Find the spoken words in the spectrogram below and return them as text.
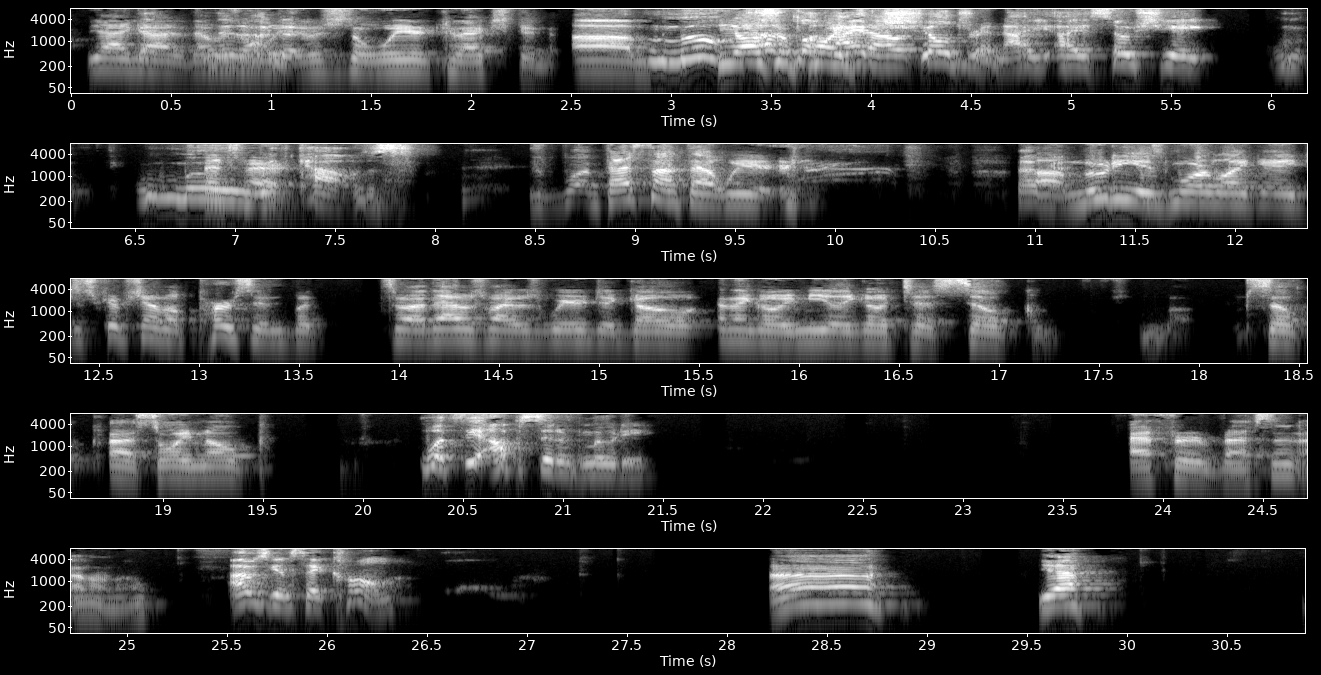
Yeah, I got it. That was weird, it was just a weird connection. Um, moo. he also Uh, look, points I have out children. I, I associate moo with cows. that's not that weird. Okay. Uh, Moody is more like a description of a person, but so that was why it was weird to go and then go immediately go to silk, silk, uh, soy milk, What's the opposite of moody? effervescent. I don't know. I was gonna say calm. Uh, yeah.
